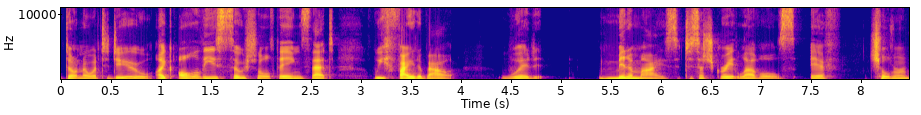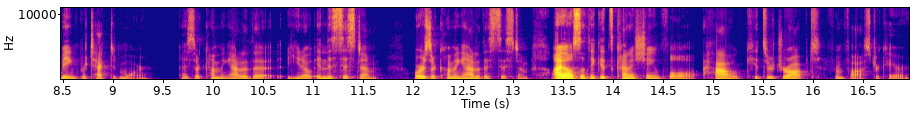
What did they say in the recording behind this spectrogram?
don't know what to do. Like all of these social things that we fight about would minimize to such great levels if children were being protected more as they're coming out of the you know in the system or as they're coming out of the system. I also think it's kind of shameful how kids are dropped from foster care.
